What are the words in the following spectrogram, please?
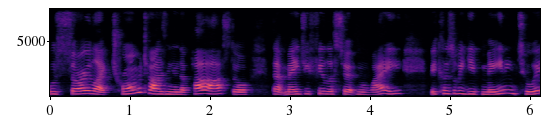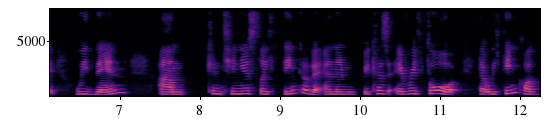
was so like traumatizing in the past or that made you feel a certain way because we give meaning to it we then um, continuously think of it. And then because every thought that we think of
